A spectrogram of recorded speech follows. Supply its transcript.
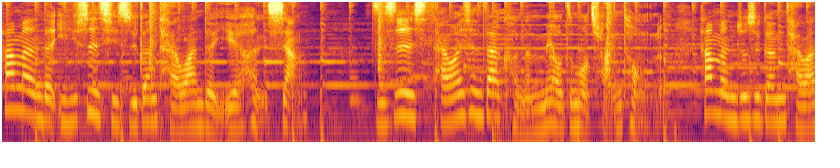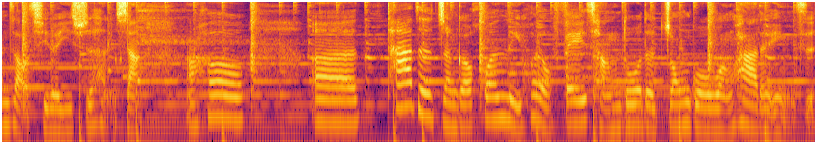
他们的仪式其实跟台湾的也很像，只是台湾现在可能没有这么传统了，他们就是跟台湾早期的仪式很像，然后呃，他的整个婚礼会有非常多的中国文化的影子，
